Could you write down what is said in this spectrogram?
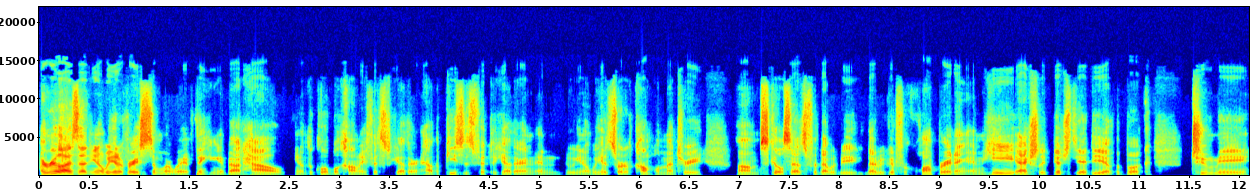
I realized that you know we had a very similar way of thinking about how you know the global economy fits together and how the pieces fit together, and, and you know we had sort of complementary um, skill sets for that would be that would be good for cooperating. And he actually pitched the idea of the book to me,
